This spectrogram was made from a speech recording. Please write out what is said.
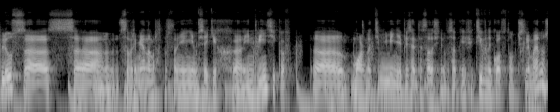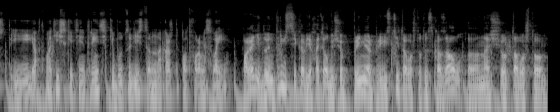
Плюс э, с э, современным распространением всяких э, интринсиков можно, тем не менее, писать достаточно высокоэффективный код, в том числе менеджд, и автоматически эти интринсики будут задействованы на каждой платформе свои. Погоди, до интринсиков я хотел бы еще пример привести того, что ты сказал э, насчет того, что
